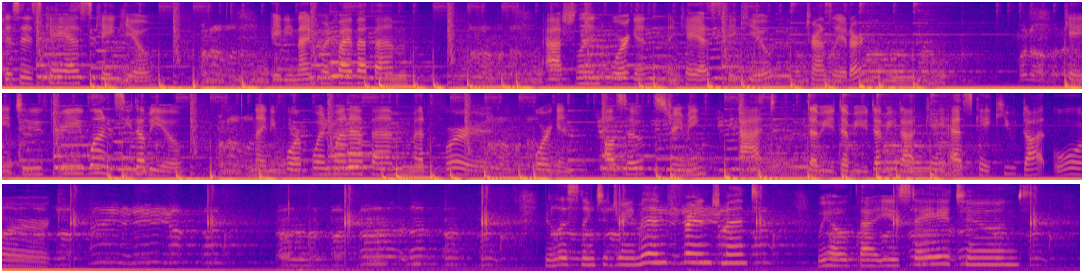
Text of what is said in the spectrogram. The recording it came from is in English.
This is KSKQ 89.5 FM, Ashland, Oregon, and KSKQ translator. K231CW 94.1 FM, Medford, Oregon. Also streaming at www.kskq.org. You're listening to Dream Infringement. We hope that you stay tuned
